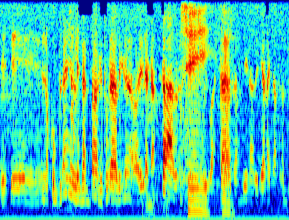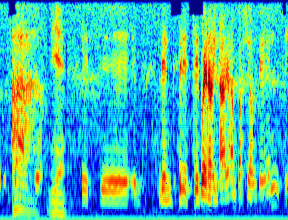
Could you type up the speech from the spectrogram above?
Este, en los cumpleaños le encantaba que fuera Adriana Varela a cantar. Sí, Hoy va a estar claro. también Adriana cantando los Ah, bien. Este, le este, bueno, y la gran pasión de él eh,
